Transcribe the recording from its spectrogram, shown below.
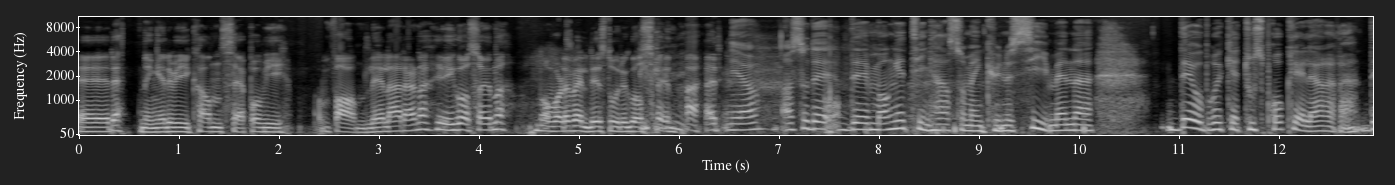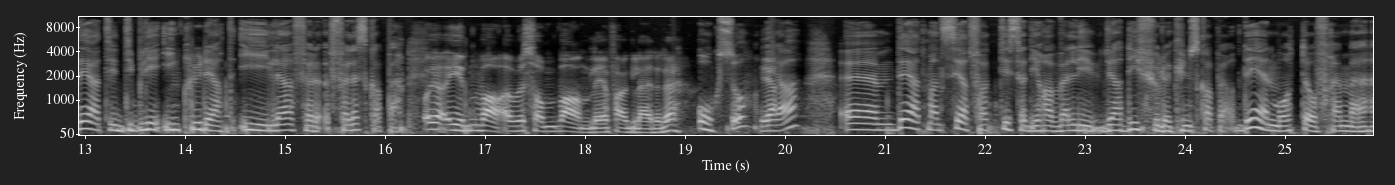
eh, retninger vi kan se på, vi vanlige lærerne, i gåseøyne? Nå var det veldig store gåseøyne her. Ja, altså det, det, er mange ting her som en kunne si, men uh, det å bruke tospråklige lærere, det at de blir inkludert i lærerfellesskapet. Oh ja, som vanlige faglærere? Også, ja. ja. Ehm, det at man ser at faktisk at de har veldig verdifulle kunnskaper, det er en måte å fremme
